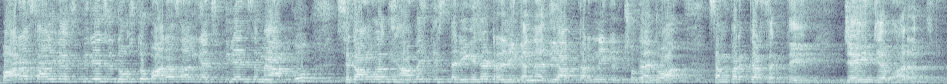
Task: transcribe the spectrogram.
बारह साल का एक्सपीरियंस है दोस्तों, बारह साल का एक्सपीरियंस से मैं आपको सिखाऊँगा कि हाँ भाई, किस तरीके से ट्रेनिंग करना है। यदि आप करने के इच्छुक हैं तो आप संपर्क कर सकते हैं। जय हिंद, जय भारत।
